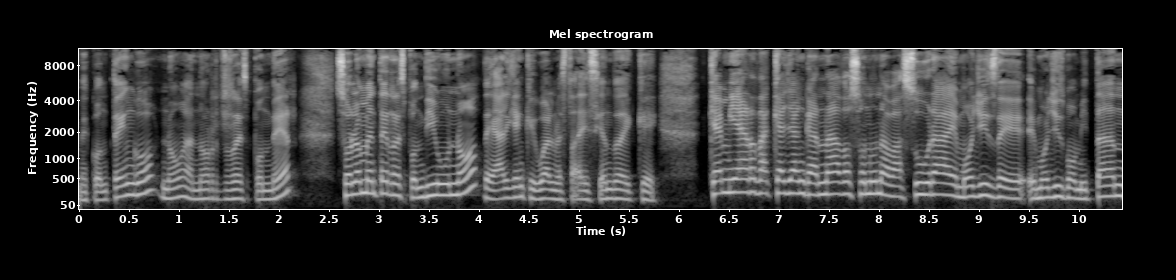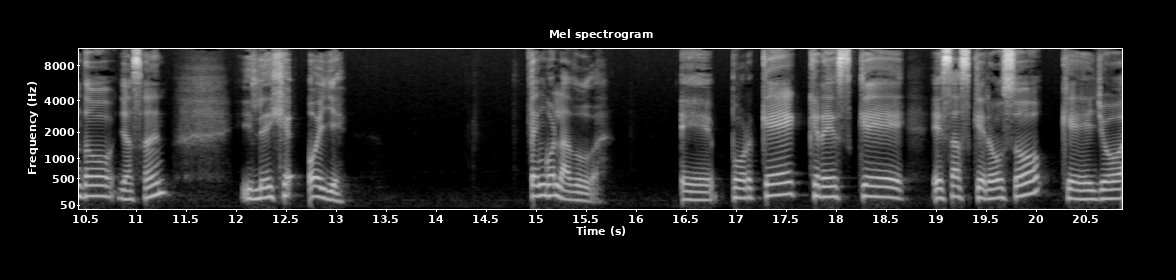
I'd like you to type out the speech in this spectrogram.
me contengo, ¿no? A no responder. Solamente respondí uno de alguien que igual me estaba diciendo de que, qué mierda que hayan ganado, son una basura, emojis de emojis vomitando, ya saben. Y le dije, oye, tengo la duda. Eh, ¿Por qué crees que es asqueroso que yo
